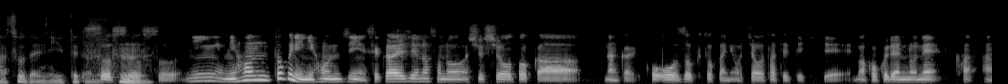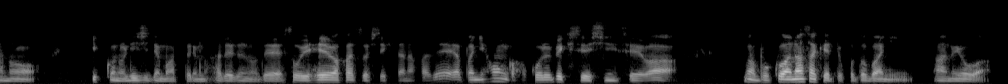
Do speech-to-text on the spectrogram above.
ああ、そうだよね。言ってたね。そうそうそう。人日本、特に日本人、世界中のその首相とか、なんかこう王族とかにお茶を立ててきて、まあ、国連のね、かあの、一個の理事でもあったりもされるので、そういう平和活動してきた中で、やっぱ日本が誇るべき精神性は、まあ、僕は情けって言葉に、あの、要は、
